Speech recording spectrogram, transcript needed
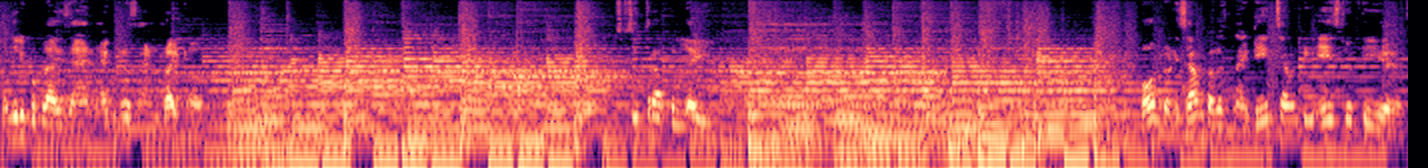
Manjiri Pupala is an actress and writer. Chitra Pillai. Born 27 August 1970, age 50 years.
